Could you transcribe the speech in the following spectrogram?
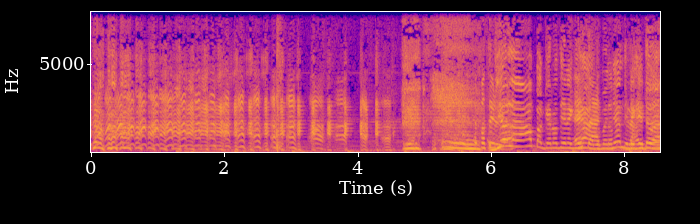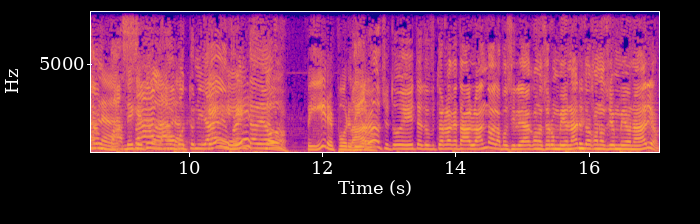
pero. Dios le da para que no tiene que dejar, ¿tú me Exacto. entiendes? Y ¿De la gente deja pasar ¿De las oportunidades ¿Qué enfrente de uno. Peter, por Claro, Dios. si tú dijiste, tú fuiste la que estabas hablando de la posibilidad de conocer un millonario, tú has conocido un millonario.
